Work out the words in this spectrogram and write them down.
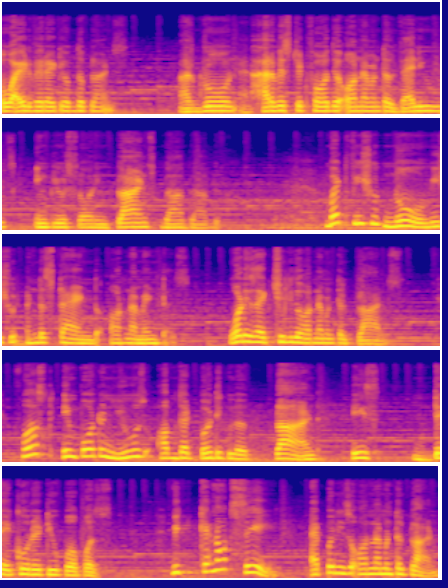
A wide variety of the plants are grown and harvested for their ornamental values, includes flowering plants, blah blah blah. But we should know, we should understand the ornamentals. What is actually the ornamental plants? First important use of that particular plant is decorative purpose we cannot say apple is an ornamental plant.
